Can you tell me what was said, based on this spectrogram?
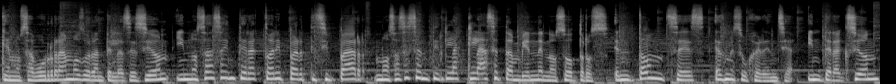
que nos aburramos durante la sesión y nos hace interactuar y participar, nos hace sentir la clase también de nosotros. Entonces, es mi sugerencia, interacción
